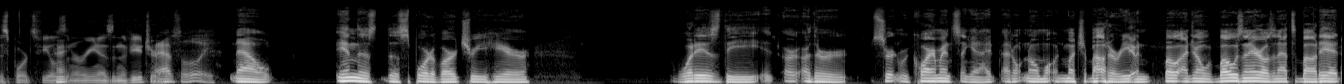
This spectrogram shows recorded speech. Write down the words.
the sports fields Right. and arenas in the future. Absolutely. Now, in this the sport of archery here, what is the are, are there certain requirements? Again, I, I don't know much about or even bow. I know bows and arrows, and that's about it.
